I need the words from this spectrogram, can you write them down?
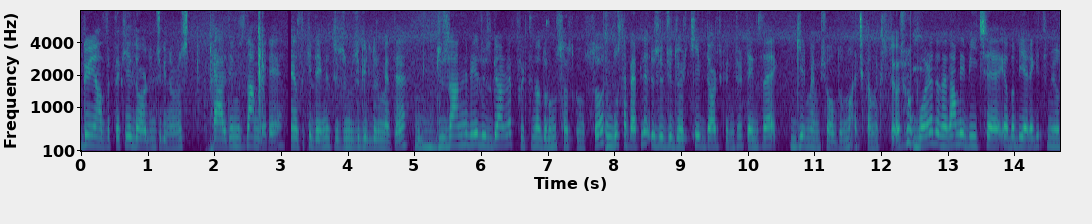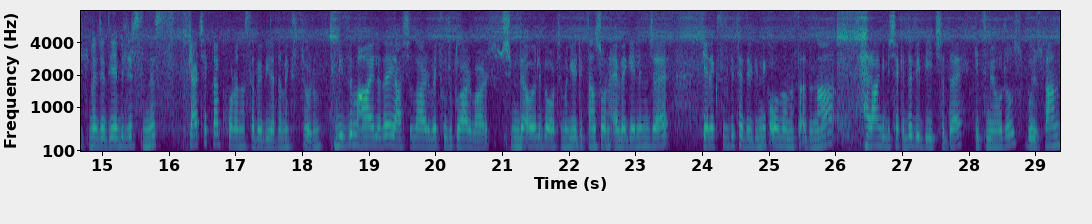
Bugün yazlıktaki dördüncü günümüz. Geldiğimizden beri ne yazık ki deniz yüzümüzü güldürmedi. Düzenli bir rüzgar ve fırtına durumu söz konusu. Bu sebeple üzücüdür ki dört gündür denize girmemiş olduğumu açıklamak istiyorum. Bu arada neden bir beach'e ya da bir yere gitmiyorsun Ece diyebilirsiniz. Gerçekten korona sebebiyle demek istiyorum. Bizim ailede yaşlılar ve çocuklar var. Şimdi öyle bir ortama girdikten sonra eve gelince gereksiz bir tedirginlik olmaması adına herhangi bir şekilde bir beach'e de gitmiyoruz. Bu yüzden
